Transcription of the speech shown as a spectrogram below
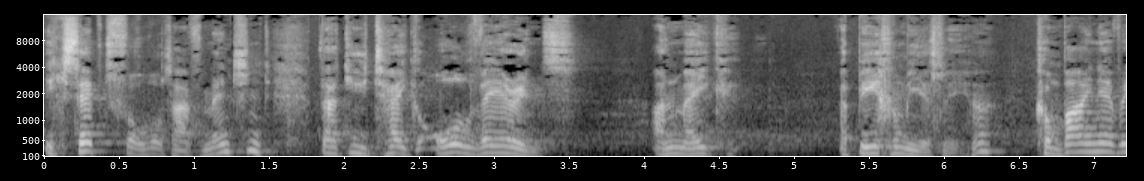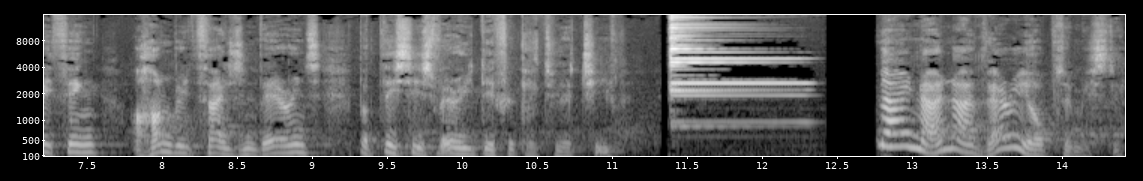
except for what I've mentioned, that you take all variants and make a Bichemiesli. Huh? Combine everything, 100,000 variants, but this is very difficult to achieve. No, no, very optimistic.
